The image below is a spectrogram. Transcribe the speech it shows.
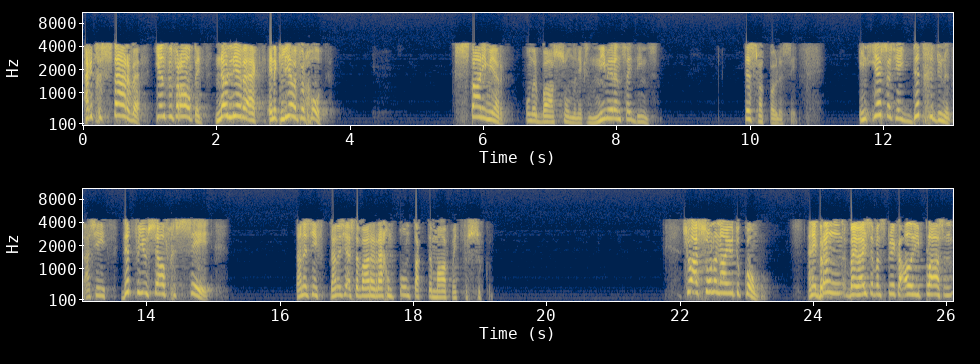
Ek het gesterwe eens en vir altyd. Nou lewe ek en ek lewe vir God. Staan nie meer onder baas sonde nie. Ek is nie meer in sy diens nie. Dis wat Paulus sê. En eers as jy dit gedoen het, as jy dit vir jouself gesê het, dan is jy dan is jy as te ware reg om kontak te maak met versoeking. So as sonne na jou toe kom en hy bring by wyse van spreuke al die plaas en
